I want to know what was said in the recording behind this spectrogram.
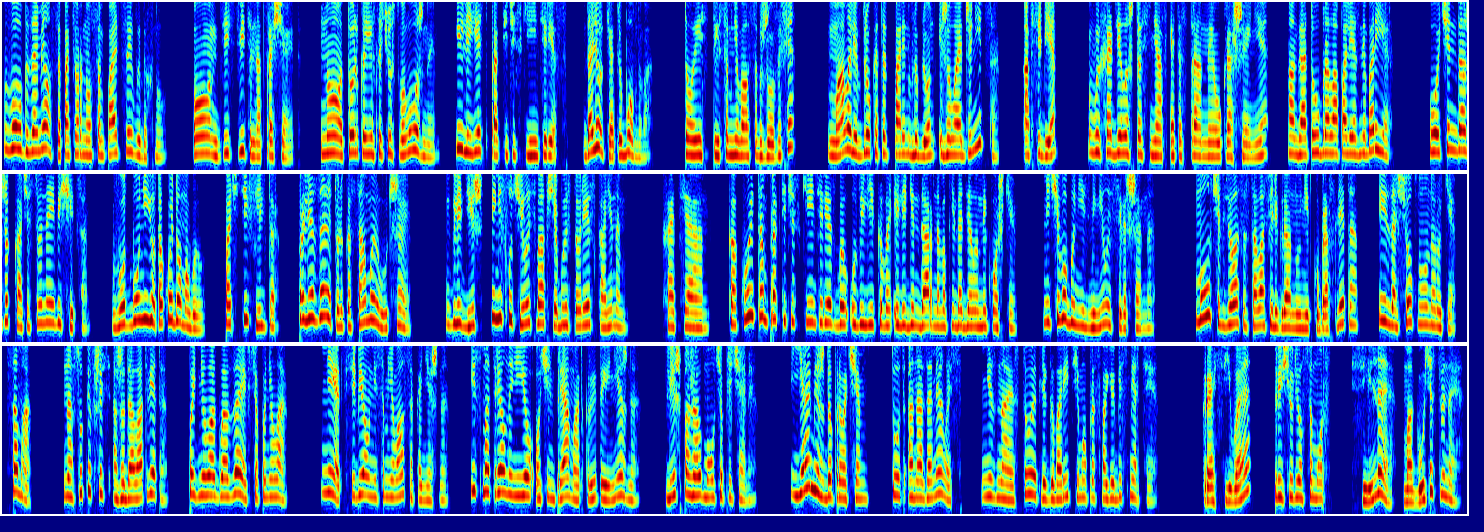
Волк замялся, потер носом пальцы и выдохнул. Он действительно отвращает. Но только если чувства ложные или есть практический интерес, далекий от любовного. То есть ты сомневался в Жозефе? Мало ли, вдруг этот парень влюблен и желает жениться? А в себе? Выходило, что, сняв это странное украшение, Агата убрала полезный барьер. Очень даже качественная вещица. Вот бы у нее такой дома был. Почти фильтр. Пролезают только самые лучшие. Глядишь, и не случилось вообще бы история с Каниным. Хотя, какой там практический интерес был у великого и легендарного к недоделанной кошки? Ничего бы не изменилось совершенно. Молча взяла со стола филигранную нитку браслета и защелкнула на руке. Сама. Насупившись, ожидала ответа. Подняла глаза и все поняла. Нет, в себе он не сомневался, конечно. И смотрел на нее очень прямо, открыто и нежно. Лишь пожал молча плечами. Я, между прочим... Тут она замялась, не зная, стоит ли говорить ему про свое бессмертие. «Красивая?» — прищурился Морф. «Сильная? Могущественная?»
